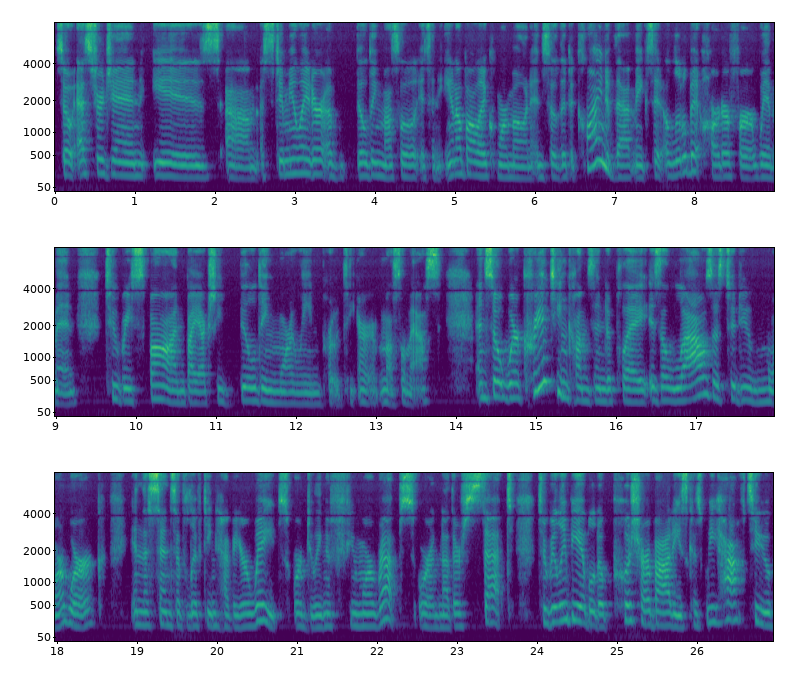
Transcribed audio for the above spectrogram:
So, estrogen is um, a stimulator of building muscle, it's an anabolic hormone. And so, the decline of that makes it a little bit harder for women to respond by actually building more lean protein or muscle mass. And so, where creatine comes into play is allows us to do more work in the sense of lifting heavier weights or doing a few more reps or another set to really be able to push our bodies because we have to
